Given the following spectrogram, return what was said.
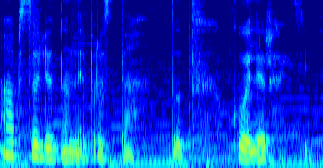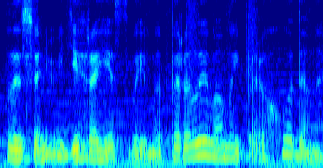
абсолютно непроста. Тут колір лише відіграє своїми переливами і переходами.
